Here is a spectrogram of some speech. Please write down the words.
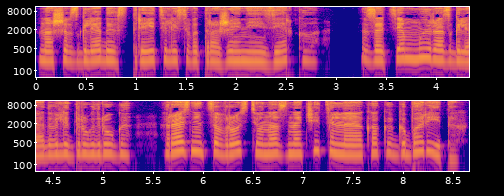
Наши взгляды встретились в отражении зеркала. Затем мы разглядывали друг друга — Разница в росте у нас значительная, как и габаритах,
